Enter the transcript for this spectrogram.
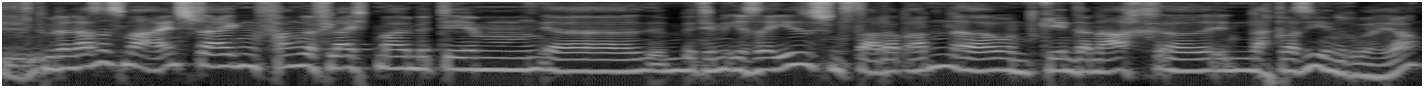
Mhm. Du, dann lass uns mal einsteigen. Fangen wir vielleicht mal mit dem, äh, mit dem israelischen Startup an äh, und gehen danach äh, nach Brasilien rüber, ja?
